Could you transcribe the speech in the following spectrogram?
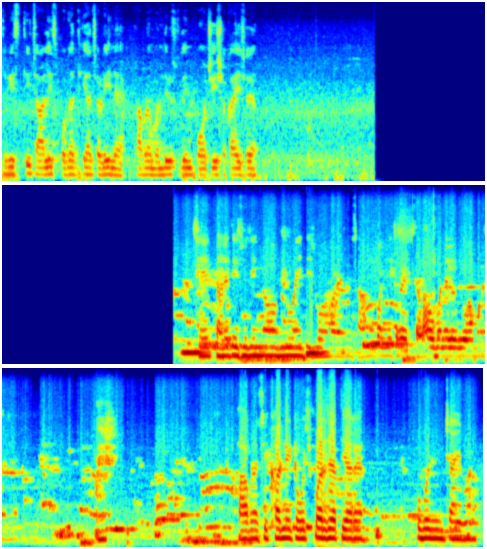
ત્રીસથી ચાલીસ પગથિયા ચડીને આપણે મંદિર સુધી પહોંચી શકાય છે. છેક તળેટી સુધીનો વ્યૂ અહીંથી જોવા મળે છે. સામે પણ મિત્રો એક તળાવ બનેલો જોવા મળે છે. આપણે શિખરની ટોચ પર છે અત્યારે. ખૂબ જ ઊંચાઈ પર.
